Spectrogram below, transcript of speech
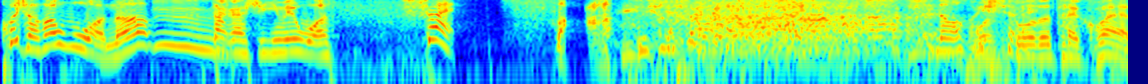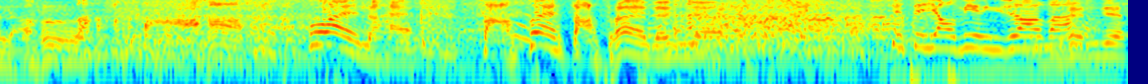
会找到我呢？嗯大概是因为我帅傻，是那么回事我事。说的太快了，傻帅呢还傻帅傻帅的，你这这最要命，你知道吧？你这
